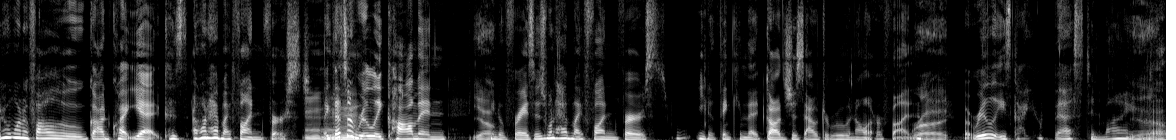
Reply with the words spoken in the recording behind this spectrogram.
I don't want to follow God quite yet because I want to have my fun 1st Like that's a mm-hmm. really common, yeah. you know, phrase. I just want to have my fun first. You know, thinking that God's just out to ruin all our fun. right. But really, He's got your best in mind. Yeah. Yeah.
